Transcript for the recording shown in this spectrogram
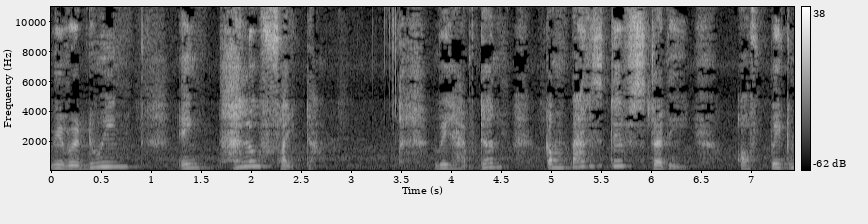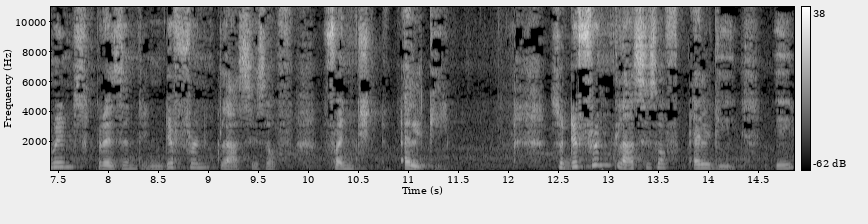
we were doing in Thallophyta. We have done comparative study of pigments present in different classes of fungi algae. So different classes of algae is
